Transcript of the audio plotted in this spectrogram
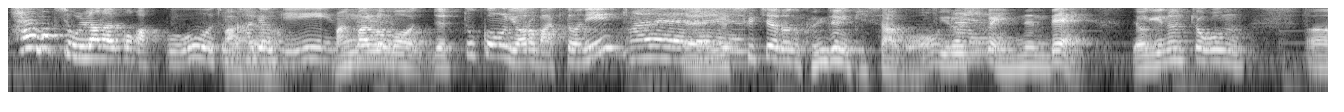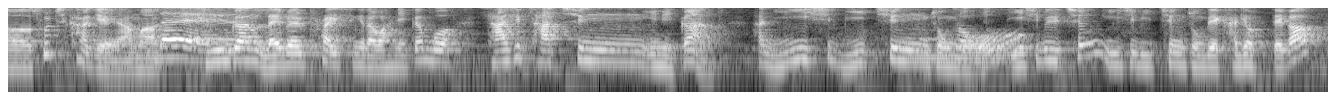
하염없이 올라갈 것 같고 좀 맞아요. 가격이 막말로 네. 뭐 이제 뚜껑을 열어봤더니 네. 예, 이거 실제로는 굉장히 비싸고 이럴 네. 수가 있는데 여기는 조금 어, 솔직하게 아마 네. 중간 레벨 pricing이라고 하니까 뭐 44층이니까 한 22층 정도, 정도? 21층, 22층 정도의 가격대가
